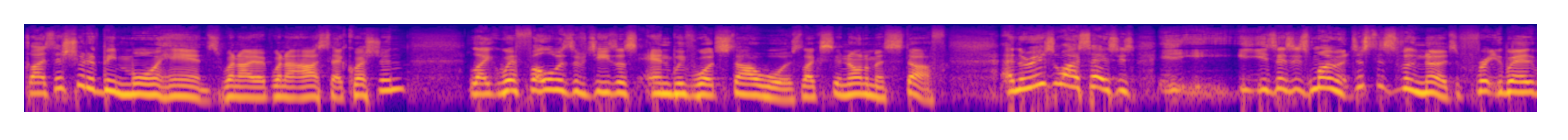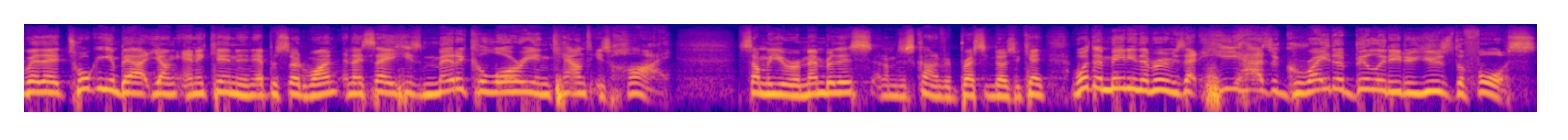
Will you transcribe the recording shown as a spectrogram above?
Guys, there should have been more hands when I when I asked that question. Like we're followers of Jesus and we've watched Star Wars, like synonymous stuff. And the reason why I say this is, is there's this moment, just this is for the nerds, where, where they're talking about young Anakin in episode one, and they say his midi-chlorian count is high. Some of you remember this, and I'm just kind of impressing those who can. What they're meaning in the room is that he has a great ability to use the force.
